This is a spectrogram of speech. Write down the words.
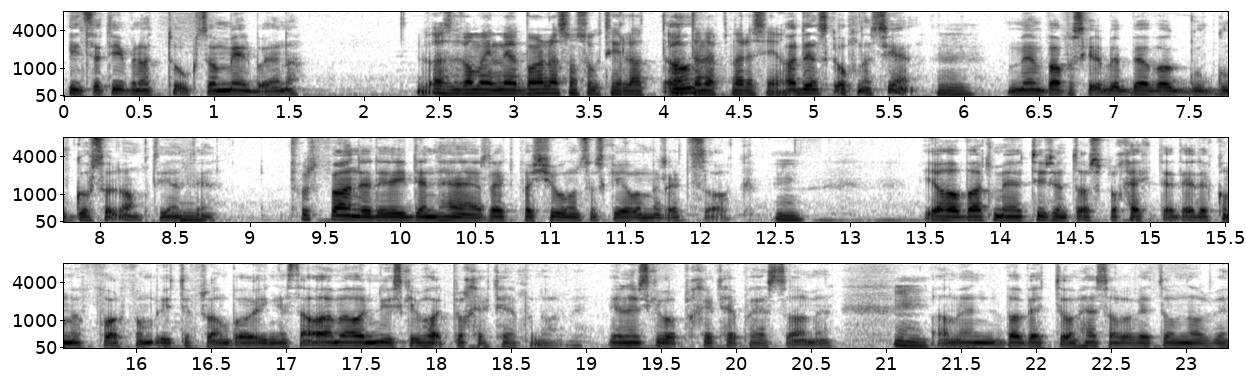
initiativen togs av medborgarna. Alltså det var medborgarna som såg till att, ja. att den öppnades igen? Ja, den ska öppnas igen. Mm. Men varför ska det behöva gå, gå, gå så långt egentligen? Mm. Fortfarande det är den här rätt person som ska jobba med rätt sak. Mm. Jag har varit med i tusentals projekt där det kommer folk från utifrån bara ingenstans. Ja, men, nu ska vi ha ett projekt här på Norrby. Eller nu ska vi ha ett projekt här på Hässleholm. Mm. Ja, men vad vet du om Hässleholm? Vad vet du om Norrby?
